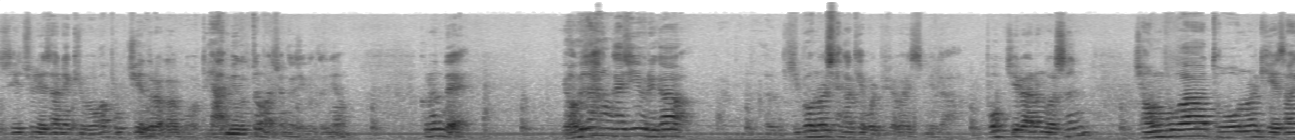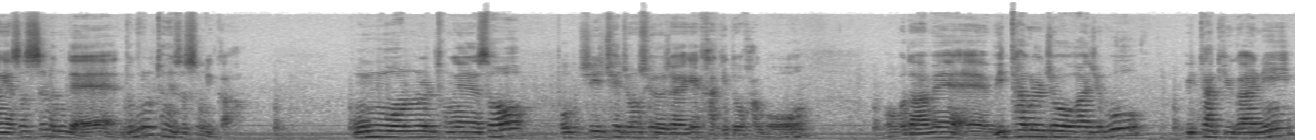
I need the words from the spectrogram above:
세출 예산의 규모가 복지에 들어가고 대한민국도 마찬가지거든요. 그런데 여기서 한 가지 우리가 기본을 생각해 볼 필요가 있습니다. 복지라는 것은 정부가 돈을 계상해서 쓰는데 누구를 통해서 씁니까? 공무원을 통해서 복지 최종 수요자에게 가기도 하고 어, 그다음에 위탁을 줘 가지고 위탁 기관이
